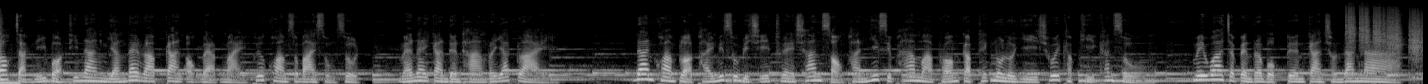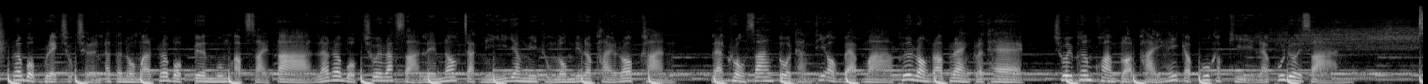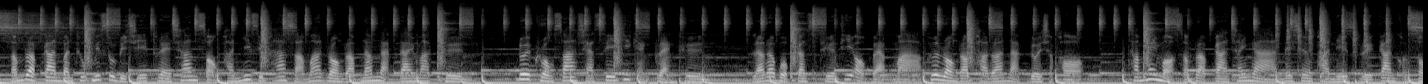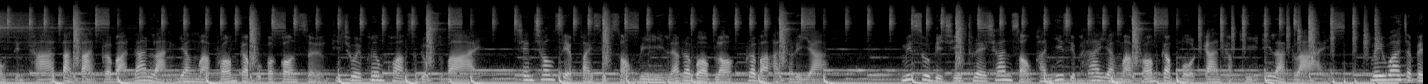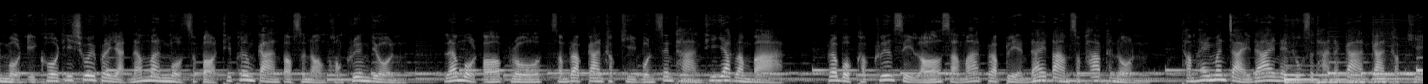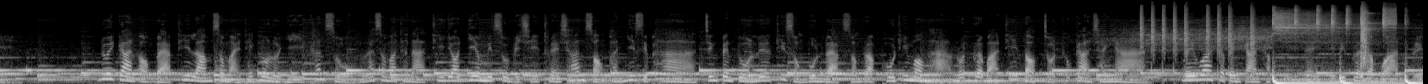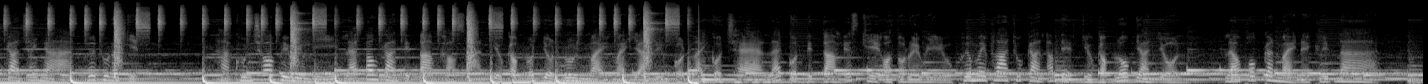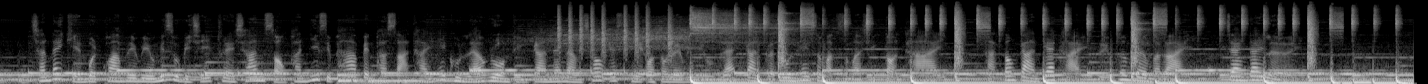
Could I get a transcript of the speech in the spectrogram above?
นอกจากนี้เบาะที่นั่งยังได้รับการออกแบบใหม่เพื่อความสบายสูงสุด แม้ในการเดินทางระยะไกล ด้านความปลอดภัย Mitsubishi Triton 2025 มาพร้อมกับเทคโนโลยีช่วยขับขี่ขั้นสูง ไม่ว่าจะเป็นระบบเตือนการชนด้านหน้า ระบบเบรกฉุกเฉินอัตโนมัติ ระบบเตือนมุมอับสายตา และระบบช่วยรักษาเลนนอกจากนี้ยังมีถุงลมนิรภัยรอบคัน และโครงสร้างตัวถังที่ออกแบบมาเพื่อรองรับแรงกระแทก ช่วยเพิ่มความปลอดภัยให้กับผู้ขับขี่และผู้โดยสารสำหรับการบรรทุก Mitsubishi Triton 2025 สามารถรองรับน้ำหนักได้มากขึ้น ด้วยโครงสร้างแชสซีที่แข็งแกร่งขึ้น และระบบการสะเทือนที่ออกแบบมาเพื่อรองรับภาระหนักโดยเฉพาะทำให้เหมาะสำหรับการใช้งานในเชิงพาณิชย์ หรือการขนส่งสินค้าต่างๆ กระบะด้านหลังยังมาพร้อมกับอุปกรณ์เสริมที่ช่วยเพิ่มความสะดวกสบาย เช่นช่องเสียบไฟ 12V และระบบล็อกกระบะอัจฉริยะ Mitsubishi Triton 2025 ยังมาพร้อมกับโหมดการขับขี่ที่หลากหลาย ไม่ว่าจะเป็นโหมด Eco ที่ช่วยประหยัดน้ำมันโหมดสปอร์ตที่เพิ่มการตอบสนองของเครื่องยนต์ และโหมด Off-Road สำหรับการขับขี่บนเส้นทางที่ยากลำบาก ระบบขับเคลื่อน 4 ล้อสามารถปรับเปลี่ยนได้ตามสภาพถนนทำให้มั่นใจได้ในทุกสถานการณ์การขับขี่ ด้วยการออกแบบที่ล้ำสมัยเทคโนโลยีขั้นสูง และสมรรถนะที่ยอดเยี่ยม Mitsubishi Triton 2025 จึงเป็นตัวเลือกที่สมบูรณ์แบบสำหรับผู้ที่มองหารถกระบะที่ตอบโจทย์ทุกการใช้งาน ไม่ว่าจะเป็นการขับขี่ในชีวิตประจำวัน หรือการใช้งานเพื่อธุรกิจ หากคุณชอบรีวิวนี้ และต้องการติดตามข่าวสารเกี่ยวกับรถยนต์รุ่นใหม่ๆอย่าลืมกดไลค์กดแชร์และกดติดตาม SK Auto Review เพื่อไม่พลาดทุกการอัปเดตเกี่ยวกับโลกยานยนต์ แล้วพบกันใหม่ในคลิปหน้า ฉันได้เขียนบทความรีวิว Mitsubishi Triton 2025 เป็นภาษาไทยให้คุณแล้วรวมถึงการแนะนำช่อง SK Auto Review และการกระตุ้นให้สมัครสมาชิกตอนท้าย หากต้องการแก้ไขหรือเพิ่มเติมอะไร แจ้งได้เลย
